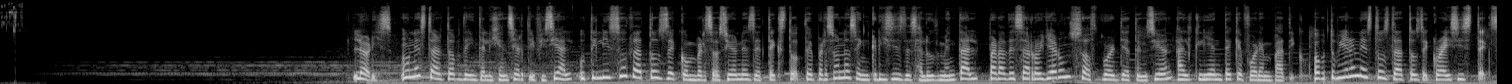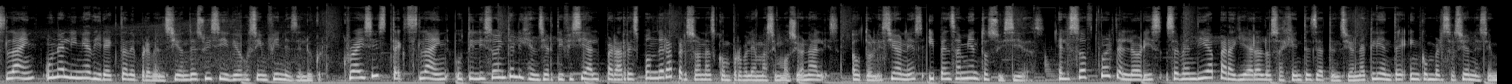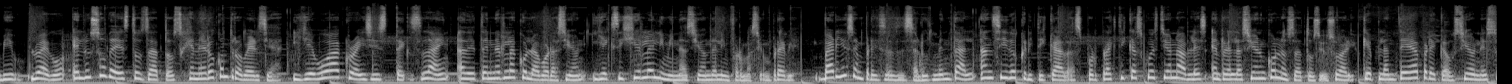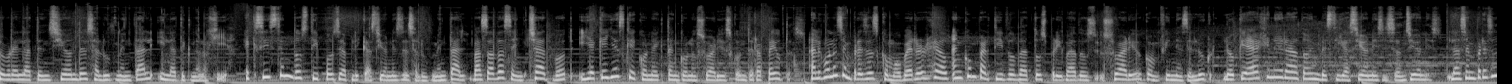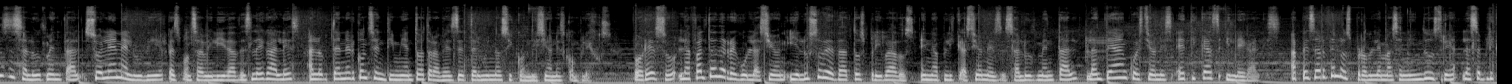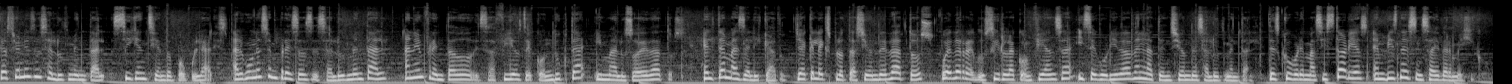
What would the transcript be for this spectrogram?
Loris, una startup de inteligencia artificial, utilizó datos de conversaciones de texto de personas en crisis de salud mental para desarrollar un software de atención al cliente que fuera empático. Obtuvieron estos datos de Crisis Text Line, una línea directa de prevención de suicidio sin fines de lucro. Crisis Text Line utilizó inteligencia artificial para responder a personas con problemas emocionales, autolesiones y pensamientos suicidas. El software de Loris se vendía para guiar a los agentes de atención al cliente en conversaciones en vivo. Luego, el uso de estos datos generó controversia y llevó a Crisis Text Line a detener la colaboración y exigir la eliminación de la información previa. Varias empresas de salud mental han sido criticadas por prácticas cuestionables en relación con los datos de usuario, que plantea precauciones sobre la atención de salud mental y la tecnología. Existen dos tipos de aplicaciones de salud mental, basadas en chatbot y aquellas que conectan con usuarios con terapeutas. Algunas empresas como BetterHelp han compartido datos privados de usuario con fines de lucro, lo que ha generado investigaciones y sanciones. Las empresas de salud mental suelen eludir responsabilidades legales al obtener consentimiento a través de términos y condiciones complejos. Por eso, la falta de regulación y el uso de datos privados en aplicaciones de salud mental plantean cuestiones éticas y legales. A pesar de los problemas en la industria, las aplicaciones de salud mental siguen siendo populares. Algunas empresas de salud mental han enfrentado desafíos de conducta y mal uso de datos. El tema es delicado, ya que la explotación de datos puede reducir la confianza y seguridad en la atención de salud mental. Descubre más historias en Business Insider México.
